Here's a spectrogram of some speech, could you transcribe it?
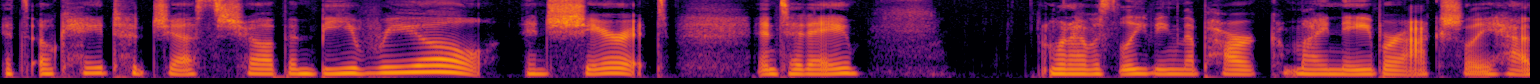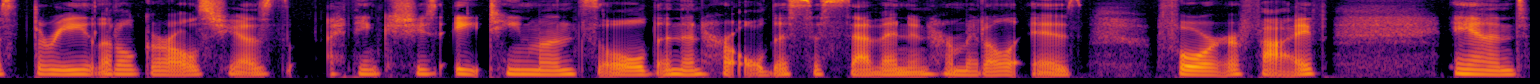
it's okay to just show up and be real and share it. And today, when I was leaving the park, my neighbor actually has three little girls. She has, I think she's 18 months old, and then her oldest is seven, and her middle is four or five. And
